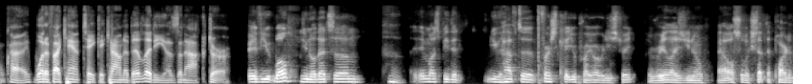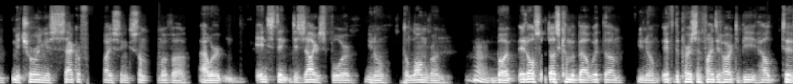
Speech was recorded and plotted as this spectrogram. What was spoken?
Okay. What if I can't take accountability as an actor? If you, well, you know, that's um, it must be that you have to first get your priorities straight and realize, you know, I also accept that part of maturing is sacrificing some of uh, our instant desires for, you know, the long run. Hmm. But it also does come about with um, you know, if the person finds it hard to be held to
